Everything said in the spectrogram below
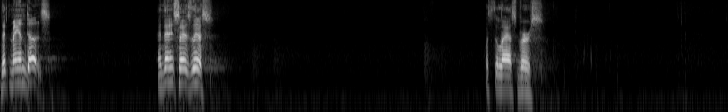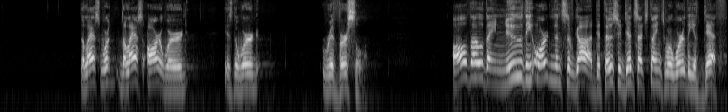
that man does. And then it says this What's the last verse? The last word, the last R word is the word reversal. Although they knew the ordinance of God, that those who did such things were worthy of death,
